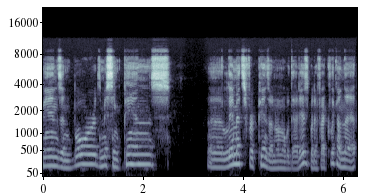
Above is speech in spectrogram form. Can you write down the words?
pins and boards missing pins uh, limits for pins I don't know what that is but if I click on that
